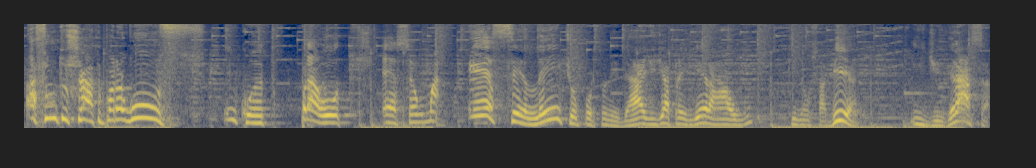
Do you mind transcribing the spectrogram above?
Assunto chato para alguns, enquanto para outros essa é uma excelente oportunidade de aprender algo que não sabia e de graça,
